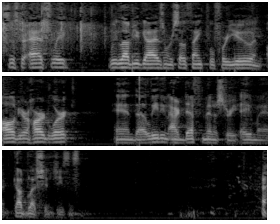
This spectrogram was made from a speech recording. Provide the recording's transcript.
Sister Ashley, we love you guys, and we're so thankful for you and all of your hard work and uh, leading our deaf ministry. Amen. God bless you in Jesus'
